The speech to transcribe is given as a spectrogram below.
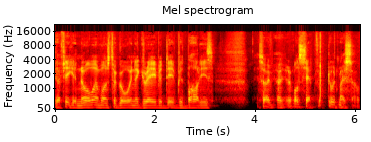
I figured no one wants to go in a grave with, with bodies. So I, I all set, do it myself.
